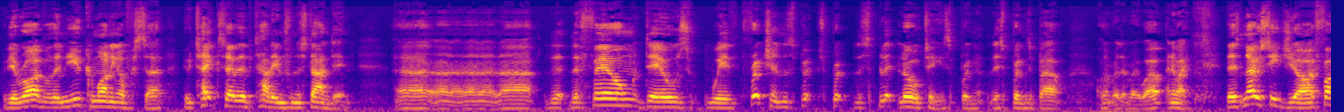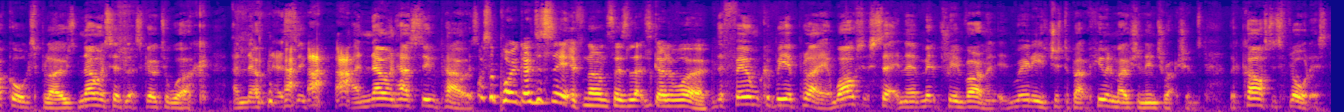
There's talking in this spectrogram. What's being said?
with the arrival of the new commanding officer who takes over the battalion from the stand-in. Uh, la, la, la, la. The, the film deals with friction the, split, split, the split loyalties bring this brings about. I've not read that very well. Anyway, there's no CGI. Fuck all explodes. No one says let's go to work, and no one has su- and no one has superpowers. What's the point of going to see it if no one says let's go to work? The film could be a play, and whilst it's set in a military environment, it really is just about human emotion and interactions. The cast is flawless.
